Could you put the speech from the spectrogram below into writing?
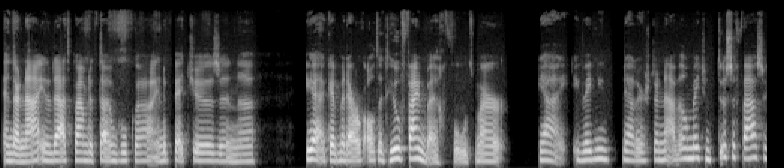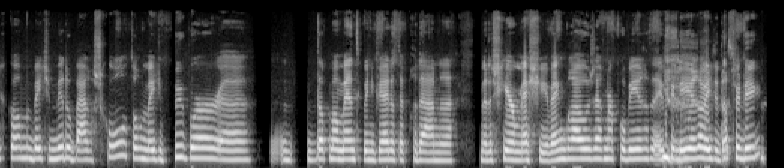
En daarna inderdaad kwamen de tuinbroeken en de petjes en... Uh, ja, ik heb me daar ook altijd heel fijn bij gevoeld. Maar ja, ik weet niet, ja, er is daarna wel een beetje een tussenfase gekomen. Een beetje middelbare school, toch een beetje puber. Uh, dat moment, ik weet niet of jij dat hebt gedaan, uh, met een scheermesje je wenkbrauwen, zeg maar, proberen te epileren. weet je, dat soort dingen.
